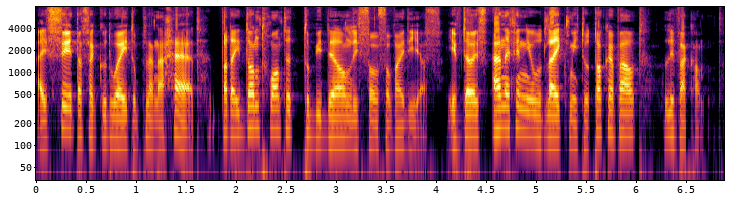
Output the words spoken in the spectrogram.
I see it as a good way to plan ahead, but I don't want it to be the only source of ideas. If there is anything you would like me to talk about, leave a comment.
